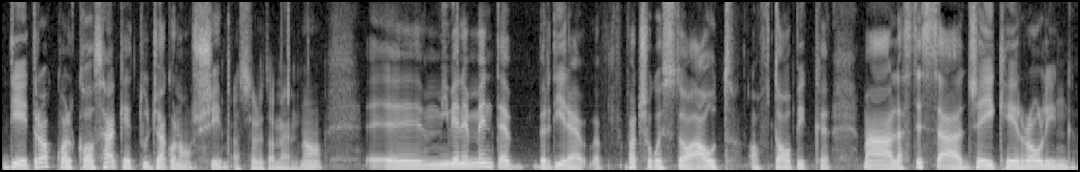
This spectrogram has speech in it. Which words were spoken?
dietro qualcosa che tu già conosci. Assolutamente. No? Eh, mi viene in mente per dire, faccio questo out of topic, ma la stessa J.K. Rowling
